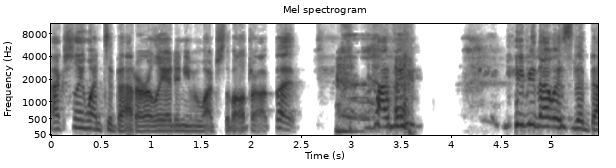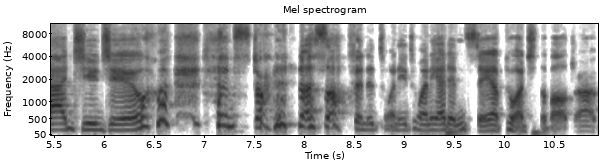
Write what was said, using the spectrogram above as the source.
Actually, went to bed early. I didn't even watch the ball drop, but having maybe that was the bad juju that started us off into 2020. I didn't stay up to watch the ball drop.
